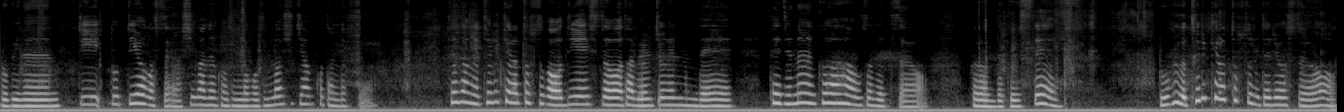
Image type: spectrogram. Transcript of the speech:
로비는 뛰, 또 뛰어갔어요. 시간을 거슬러 거슬러 쉬지 않고 달렸어요. 세상에 트리케라톱스가 어디에 있어? 다 멸종했는데. 태즈는 크하하 웃어댔어요. 그런데 글쎄, 로비가 트리케라톱스를 데려왔어요.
